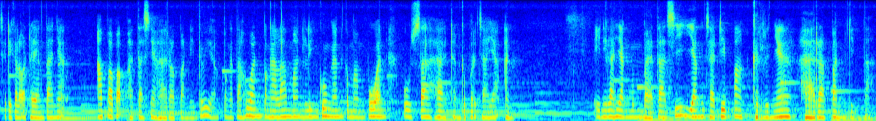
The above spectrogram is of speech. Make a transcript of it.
Jadi kalau ada yang tanya, apa Pak batasnya harapan itu ya pengetahuan, pengalaman, lingkungan, kemampuan, usaha, dan kepercayaan. Inilah yang membatasi, yang jadi pagernya harapan kita.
